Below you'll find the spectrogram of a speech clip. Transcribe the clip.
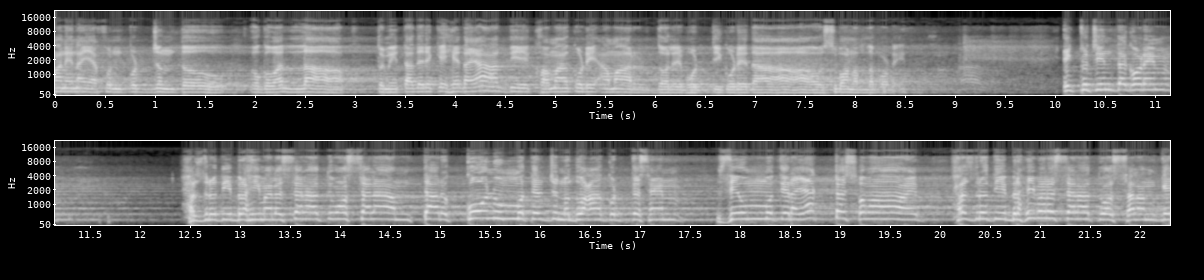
মানে নাই এখন পর্যন্ত। ওগো আল্লাহ তুমি তাদেরকে হেদায়াত দিয়ে ক্ষমা করে আমার দলে ভর্তি করে দাও। সুবান আল্লাহ পড়ে। একটু চিন্তা করেন হজরত ইব্রাহিম আলাইসালাম তার কোন উম্মতের জন্য দোয়া করতেছেন? যে উম্মতেরা একটা সময় হজরত ইব্রাহিম আলাইসালামকে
